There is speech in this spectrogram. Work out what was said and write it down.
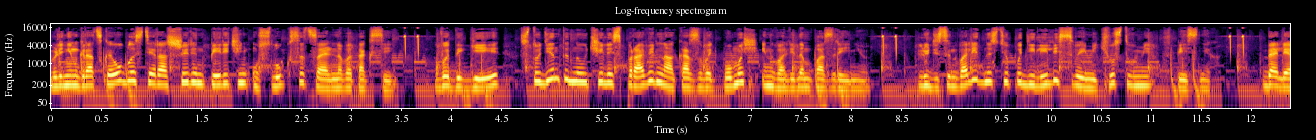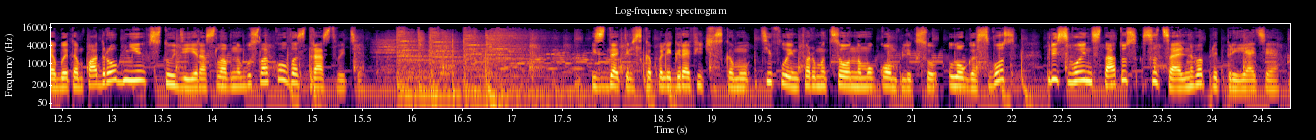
В Ленинградской области расширен перечень услуг социального такси. В Эдыгее студенты научились правильно оказывать помощь инвалидам по зрению. Люди с инвалидностью поделились своими чувствами в песнях. Далее об этом подробнее в студии Ярославна Буслакова. Здравствуйте! Издательско-полиграфическому тифлоинформационному комплексу «Логос ВОЗ» присвоен статус социального предприятия –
